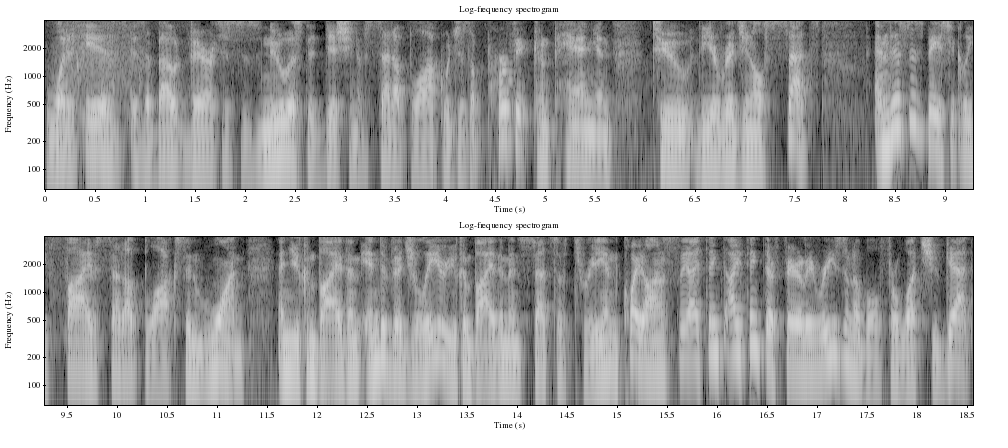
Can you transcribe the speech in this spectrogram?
What it is, is about Veritas's newest edition of Setup Block, which is a perfect companion to the original sets. And this is basically five setup blocks in one. And you can buy them individually or you can buy them in sets of three. And quite honestly, I think I think they're fairly reasonable for what you get.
